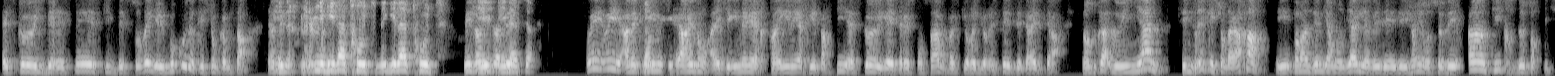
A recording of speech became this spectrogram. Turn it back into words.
est-ce qu'ils devaient rester Est-ce qu'ils devaient se sauver? Il y a eu beaucoup de questions comme ça. Y Megillat Trout, Megillat Trout. Les gens, Et, avaient- la Oui, oui, avec Non. Il a raison, avec Elimelech. Quand Elimelech est parti, est-ce qu'il a été responsable parce qu'il aurait dû rester, etc. etc. Mais en tout cas, le Inyan, c'est une vraie question d'Alaha. Et pendant la Deuxième Guerre mondiale, il y avait des, des gens, ils recevaient un titre de sortie.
